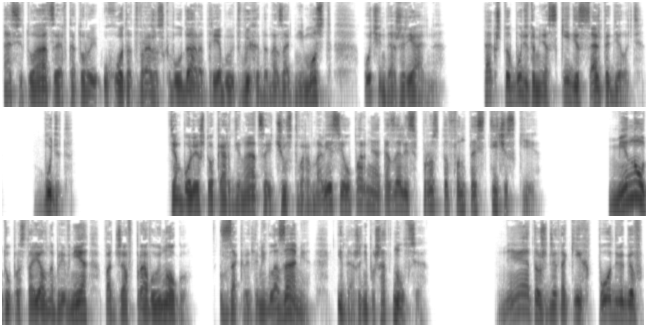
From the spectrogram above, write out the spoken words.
А ситуация, в которой уход от вражеского удара требует выхода на задний мост, очень даже реальна. Так что будет у меня скиди сальто делать. Будет. Тем более, что координация и чувство равновесия у парня оказались просто фантастические. Минуту простоял на бревне, поджав правую ногу с закрытыми глазами и даже не пошатнулся. Нет уж, для таких подвигов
